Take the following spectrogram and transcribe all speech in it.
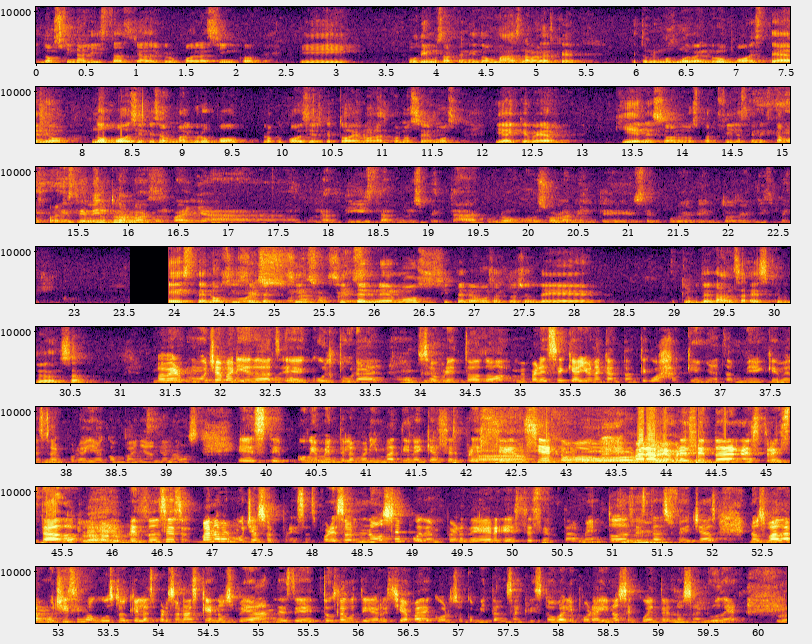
dos finalistas ya del grupo de las cinco y pudimos haber tenido más. La verdad es que tuvimos muy buen grupo. Este año no puedo decir que sea un mal grupo, lo que puedo decir es que todavía no las conocemos y hay que ver quiénes son los perfiles que necesitamos para ¿Este evento lo acompaña algún artista, algún espectáculo o solamente es el puro evento de Miss México? Este, no, sí, sí, sí, tenemos, sí tenemos actuación de club de danza, es club de danza, Va a haber mucha variedad eh, cultural, sobre todo me parece que hay una cantante oaxaqueña también que va a estar por ahí acompañándonos. Este, obviamente la marimba tiene que hacer presencia ah, como para representar a nuestro estado. Entonces van a haber muchas sorpresas, por eso no se pueden perder este certamen, todas estas fechas. Nos va a dar muchísimo gusto que las personas que nos vean desde Tuxtla Gutiérrez, Chiapa de Corzo, Comitán, San Cristóbal y por ahí nos encuentren, nos saluden.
